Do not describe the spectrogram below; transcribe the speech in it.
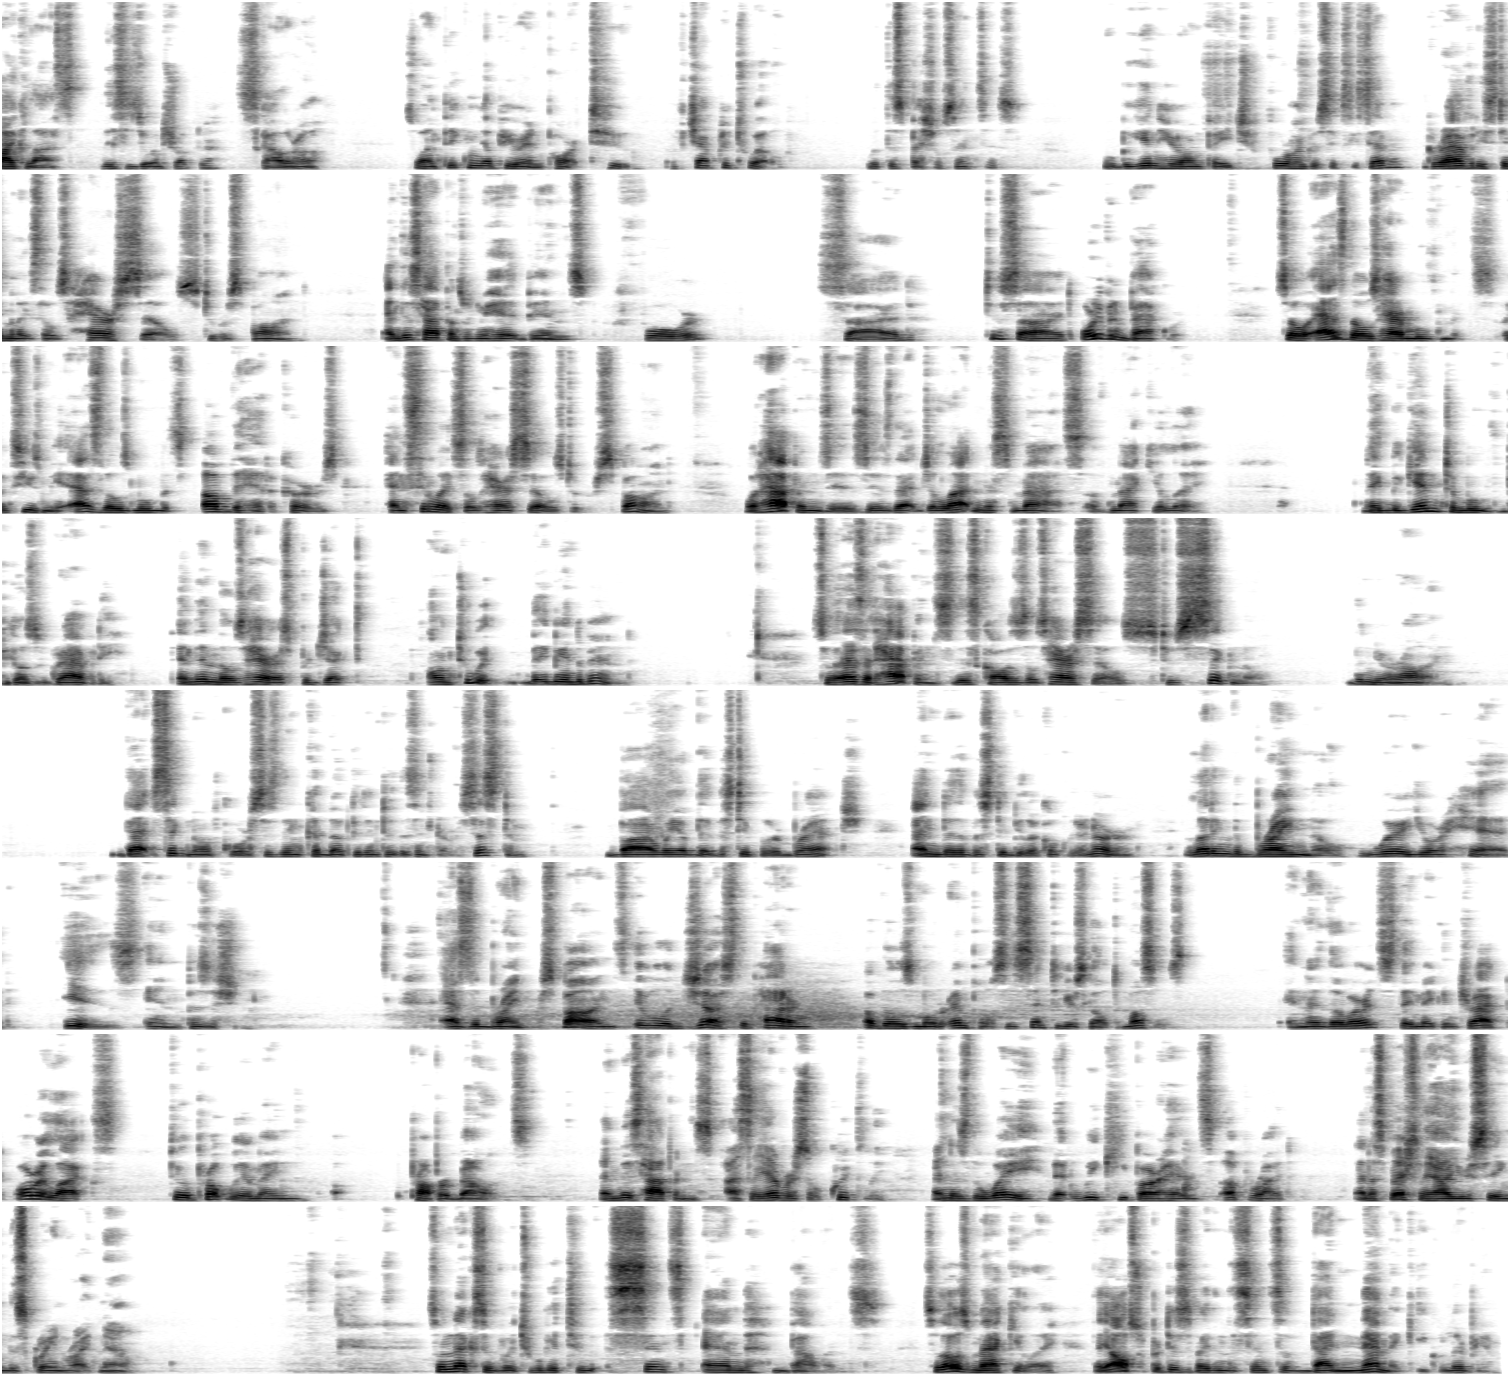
Hi class, this is your instructor, Schuyler Huff. So I'm picking up here in part 2 of chapter 12 with the special senses. We'll begin here on page 467. Gravity stimulates those hair cells to respond. And this happens when your head bends forward, side to side, or even backward. So as those hair movements, excuse me, as those movements of the head occurs and stimulates those hair cells to respond, what happens is, is that gelatinous mass of maculae, they begin to move because of gravity, and then those hairs project onto it, they begin to bend. So as it happens, this causes those hair cells to signal the neuron. That signal, of course, is then conducted into the central nervous system, by way of the vestibular branch and the vestibular cochlear nerve, letting the brain know where your head is in position. As the brain responds, it will adjust the pattern of those motor impulses sent to your skeletal muscles. In other words, they may contract or relax to appropriately maintain proper balance. And this happens, I say, ever so quickly, and is the way that we keep our heads upright and especially how you're seeing the screen right now. So next of which we'll get to sense and balance. So those maculae, they also participate in the sense of dynamic equilibrium.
